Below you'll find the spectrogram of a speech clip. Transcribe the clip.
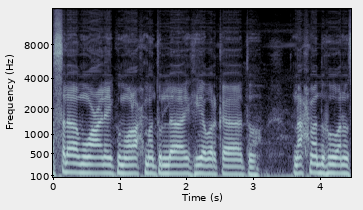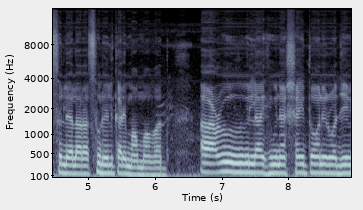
আসসালামু আলাইকুম রহমতুল্লাহি আবরকাত নাহমাদহু আনুসল্লি আল্লাহ রাসুলিল করিম মোহাম্মদ আউজবিল্লাহিমিনাশাইতানির রাজিম,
